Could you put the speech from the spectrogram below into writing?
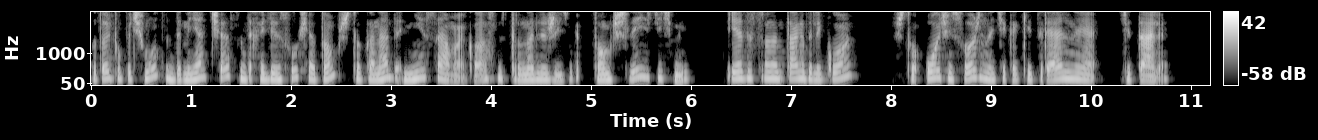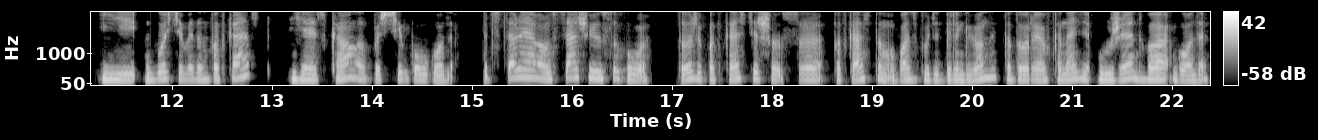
Вот только почему-то до меня часто доходили слухи о том, что Канада не самая классная страна для жизни, в том числе и с детьми. И эта страна так далеко, что очень сложно найти какие-то реальные детали. И в гости в этот подкаст я искала почти полгода. Представляю вам Сашу Юсупову, тоже подкастершу с подкастом «У вас будет билингвёны», которая в Канаде уже два года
